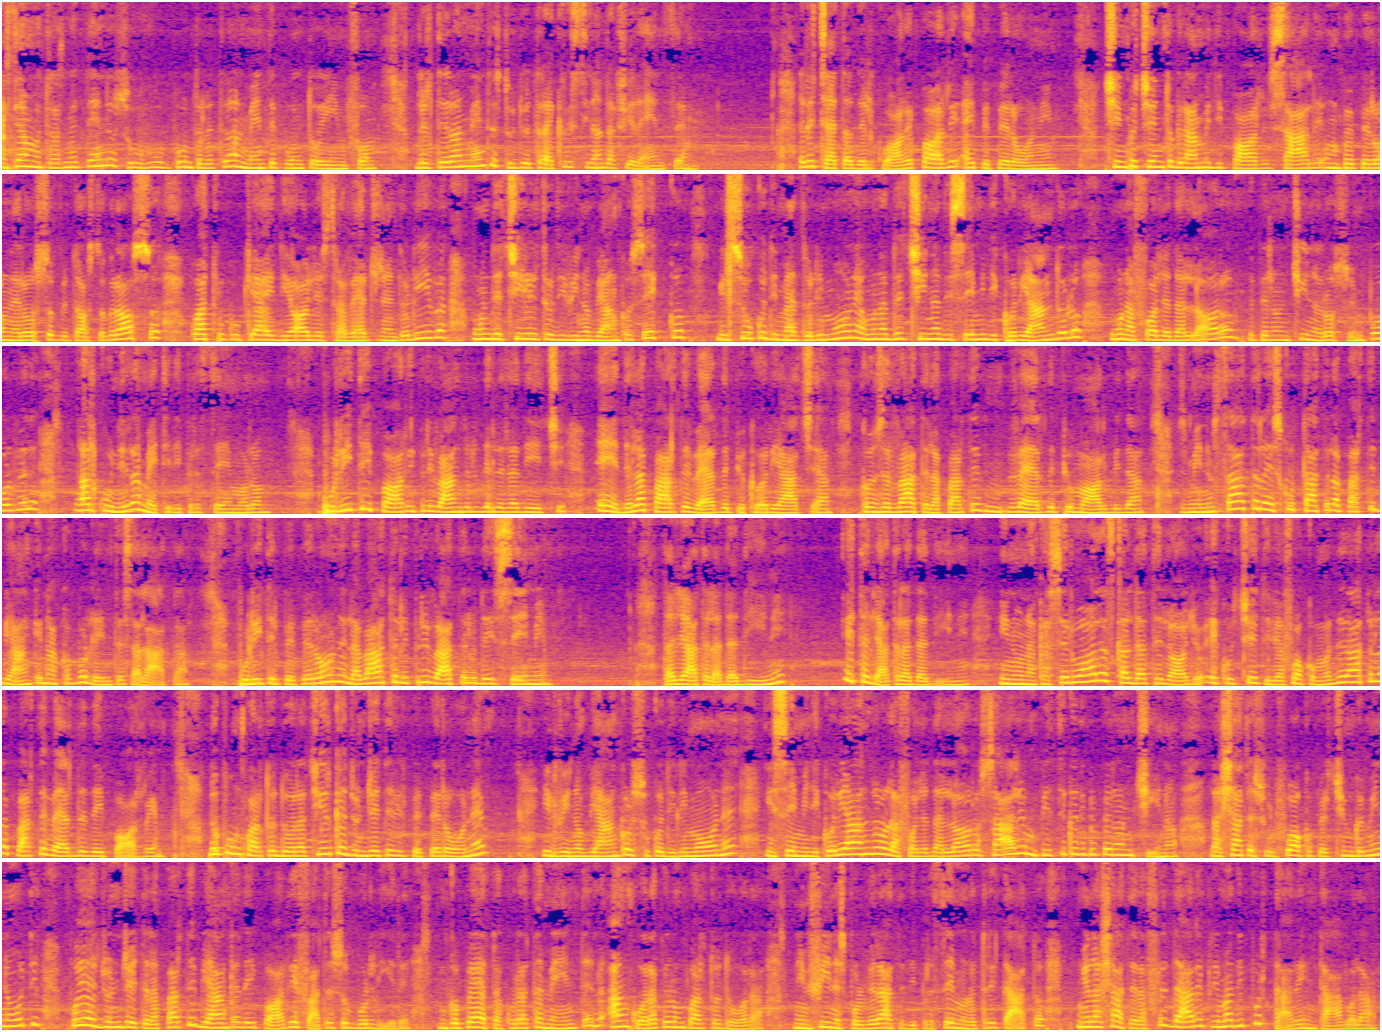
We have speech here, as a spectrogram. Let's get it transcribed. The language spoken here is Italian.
Stiamo trasmettendo su www.letteralmente.info. Letteralmente studio 3 Cristina da Firenze. Ricetta del cuore, porri ai peperoni. 500 g di porri, sale, un peperone rosso piuttosto grosso, 4 cucchiai di olio extravergine d'oliva, un decilitro di vino bianco secco, il succo di mezzo limone, una decina di semi di coriandolo, una foglia d'alloro, peperoncino rosso in polvere, alcuni rametti di prezzemolo. Pulite i porri privandoli delle radici e della parte verde più coriacea. Conservate la parte verde più morbida. Sminuzzatela e scottate la parte bianca in acqua bollente salata. Pulite il peperone, lavatelo e privatelo dei semi. Tagliatela a dadini e tagliatela a dadini. In una casseruola scaldate l'olio e cuocetevi a fuoco moderato la parte verde dei porri. Dopo un quarto d'ora circa aggiungetevi il peperone il vino bianco, il succo di limone, i semi di coriandolo, la foglia d'alloro, sale e un pizzico di peperoncino. Lasciate sul fuoco per 5 minuti, poi aggiungete la parte bianca dei porri e fate sobbollire, ricoperto accuratamente ancora per un quarto d'ora. Infine spolverate di prezzemolo tritato e lasciate raffreddare prima di portare in tavola.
